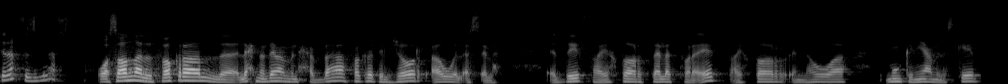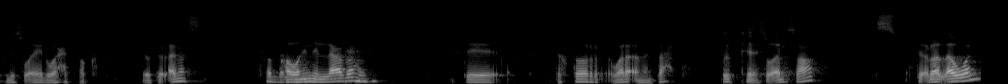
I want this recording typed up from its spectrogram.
تنفذ بنفسك. وصلنا للفقرة اللي إحنا دايما بنحبها فقرة ال jar أو الأسئلة. الضيف هيختار ثلاث ورقات هيختار إن هو ممكن يعمل skip لسؤال واحد فقط. دكتور أنس اتفضل. قوانين اللعبة. ت- تختار ورقة من تحت. okay. سؤال صعب. تقراه الأول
